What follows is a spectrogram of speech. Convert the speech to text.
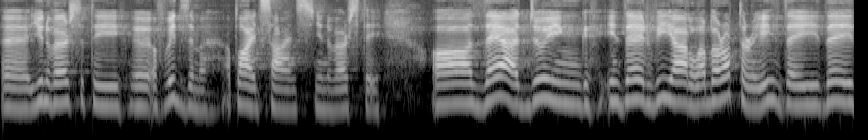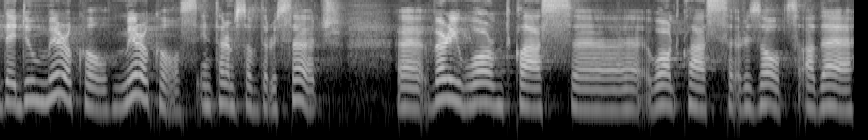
uh, University uh, of Vidzeme, Applied Science University, uh, they are doing in their VR laboratory, they, they, they do miracle, miracles in terms of the research. Uh, very world-class, uh, world-class results are there.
